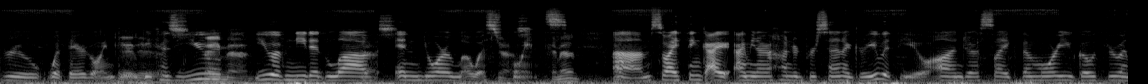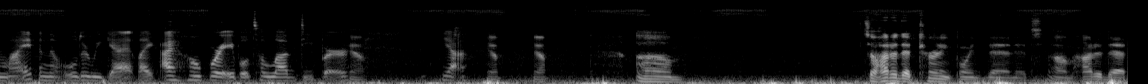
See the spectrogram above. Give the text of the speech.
through what they're going through it because is. you Amen. you have needed love yes. in your lowest yes. points. Amen. Um, so I think I, I mean, I 100% agree with you on just like the more you go through in life and the older we get, like I hope we're able to love deeper. Yeah. Yeah. Yep. Yep. Um, so how did that turning point then? It's um, how did that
